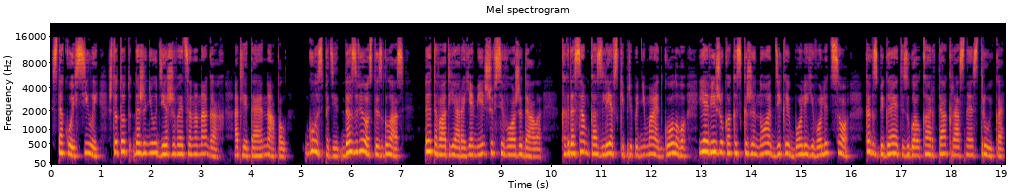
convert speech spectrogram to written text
с такой силой, что тот даже не удерживается на ногах, отлетая на пол. Господи, до звезд из глаз! Этого от Яра я меньше всего ожидала. Когда сам Козлевский приподнимает голову, я вижу, как искажено от дикой боли его лицо, как сбегает из уголка рта красная струйка.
